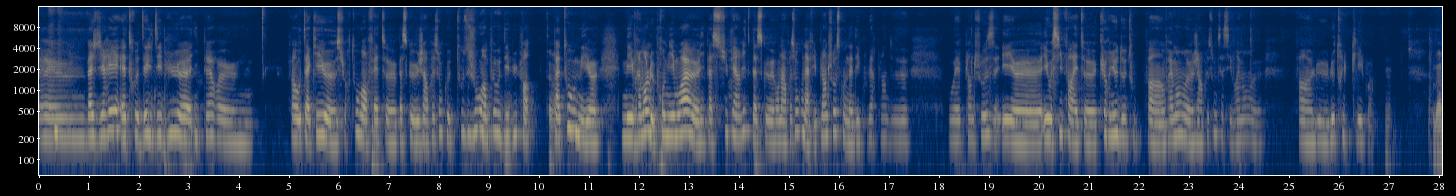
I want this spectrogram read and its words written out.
euh, bah, Je dirais être dès le début euh, hyper euh, enfin, au taquet, surtout en fait, parce que j'ai l'impression que tout se joue un peu au début. Enfin, pas tout, mais, mais vraiment le premier mois, il passe super vite parce qu'on a l'impression qu'on a fait plein de choses, qu'on a découvert plein de Ouais, plein de choses. Et, euh, et aussi, enfin, être curieux de tout. Enfin, vraiment, euh, j'ai l'impression que ça, c'est vraiment enfin, le, le, truc clé, quoi. Bah,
